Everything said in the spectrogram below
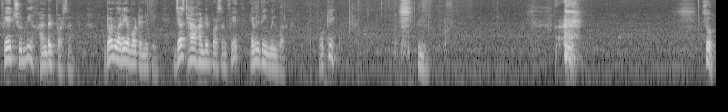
Faith should be 100%. Don't worry about anything. Just have 100% faith, everything will work. Okay? Hmm. So,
